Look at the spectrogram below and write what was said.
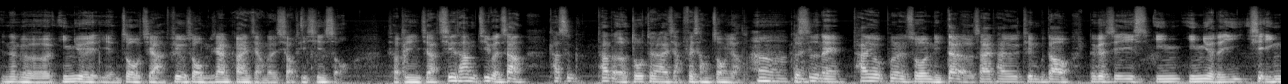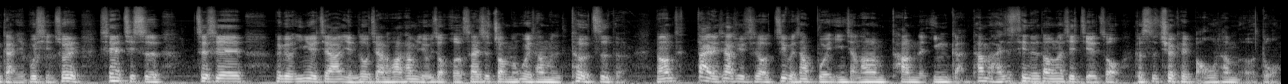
那个音乐演奏家，比如说我们像刚才讲的小提琴手、小提琴家，其实他们基本上他是他的耳朵对他来讲非常重要。嗯，可是呢，他又不能说你戴耳塞，他又听不到那个些音音音乐的音一些音感也不行。所以现在其实这些那个音乐家、演奏家的话，他们有一种耳塞是专门为他们特制的，然后戴了下去之后，基本上不会影响到他们他们的音感，他们还是听得到那些节奏，可是却可以保护他们耳朵。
